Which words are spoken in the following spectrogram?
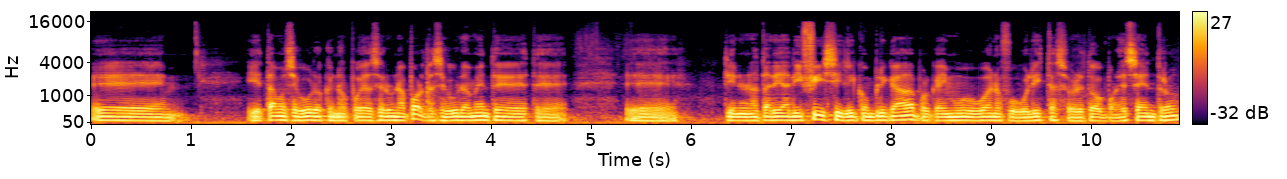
Eh, y estamos seguros que nos puede hacer un aporte, seguramente este, eh, tiene una tarea difícil y complicada porque hay muy buenos futbolistas, sobre todo por el centro,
